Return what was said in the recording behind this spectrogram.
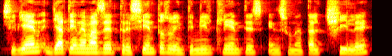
Si bien ya tiene más de 320 mil clientes en su natal Chile,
